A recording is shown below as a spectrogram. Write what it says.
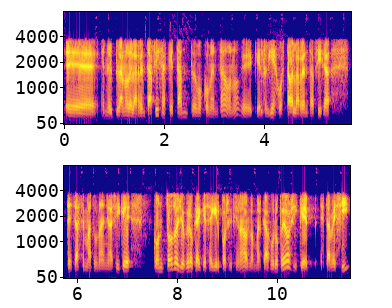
eh, en el plano de la renta fija, que tanto hemos comentado, ¿no? que, que el riesgo estaba en la renta fija desde hace más de un año. Así que, con todo, yo creo que hay que seguir posicionados los mercados europeos y que esta vez sí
